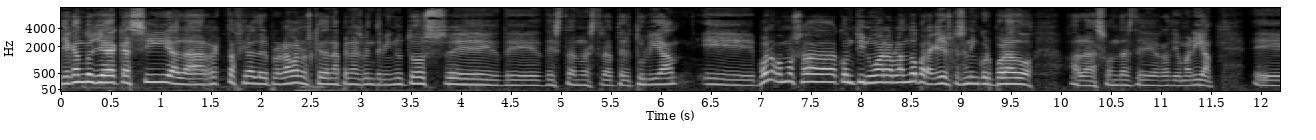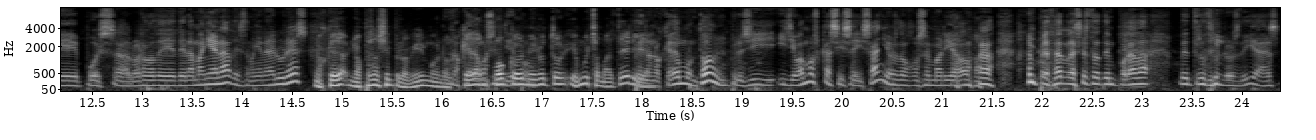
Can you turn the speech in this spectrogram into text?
Llegando ya casi a la recta final del programa, nos quedan apenas 20 minutos eh, de, de esta nuestra tertulia. Eh, bueno, vamos a continuar hablando para aquellos que se han incorporado a las ondas de Radio María, eh, pues a lo largo de, de la mañana, desde mañana de lunes. Nos, queda, nos pasa siempre lo mismo, nos, Nos quedan pocos minutos y mucha materia. Pero nos queda un montón. Pero sí, y llevamos casi seis años, don José María. Vamos a empezar la sexta temporada dentro de unos días.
